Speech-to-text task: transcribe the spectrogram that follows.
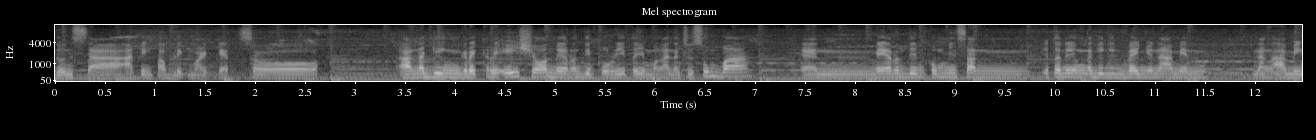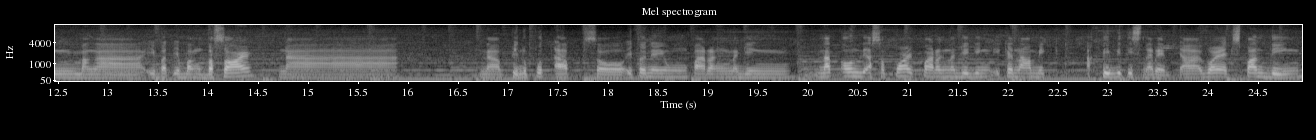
doon sa ating public market. So, ah, naging recreation, meron din po rito yung mga nagsusumba, and meron din kung minsan, ito na yung nagiging venue namin ng aming mga iba't ibang bazaar na na pinuput up. So ito na yung parang naging not only as a park, parang nagiging economic activities na rin. Uh, we're expanding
